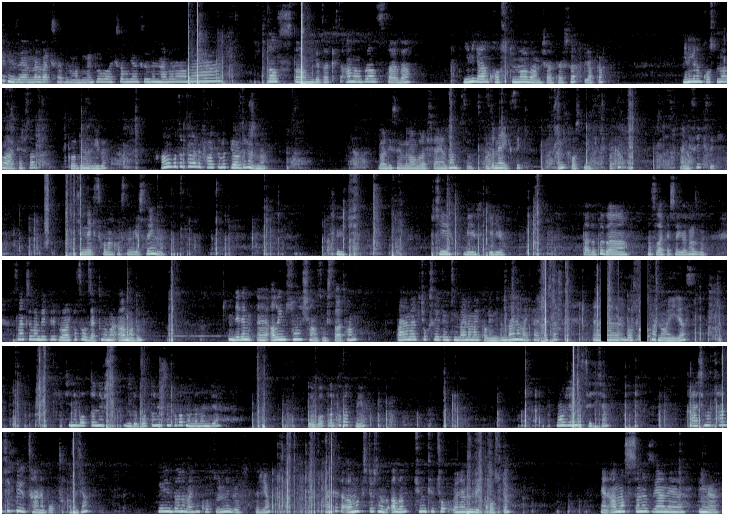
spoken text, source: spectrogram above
Hepinize merhaba arkadaşlar benim adım Mento arkadaşlar bugün sizinle beraber Brawl Star oynayacağız ama Brawl Star'da yeni gelen kostümler varmış arkadaşlar bir dakika Yeni gelen kostümler var arkadaşlar gördüğünüz gibi ama burada bir tane bir farklılık gördünüz mü? Gördüyseniz ne olur aşağı yazar mısınız? Burada ne eksik? Hangi kostüm eksik bakın Hangisi eksik? Şimdi eksik olan kostümü göstereyim mi? 3 2 1 geliyor. Tada tada. Nasıl arkadaşlar gördünüz mü? Aslında arkadaşlar ben biriktirip Royal Pass alacaktım ama almadım. Dedim e, alayım son şansmış zaten. Dynamite'ı çok sevdiğim için Dynamite alayım dedim. Dynamite arkadaşlar e, dostluk maçını oynayacağız. Şimdi botların hepsini, dur botların hepsini kapatmadan önce Dur botları kapatmayayım. Morjan'ı seçeceğim. Karşıma sadece bir tane bot alacağım. Ve Dynamite'ın kostümünü göstereceğim. Arkadaşlar almak istiyorsanız alın. Çünkü çok önemli bir kostüm. Yani almazsanız yani bilmiyorum.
